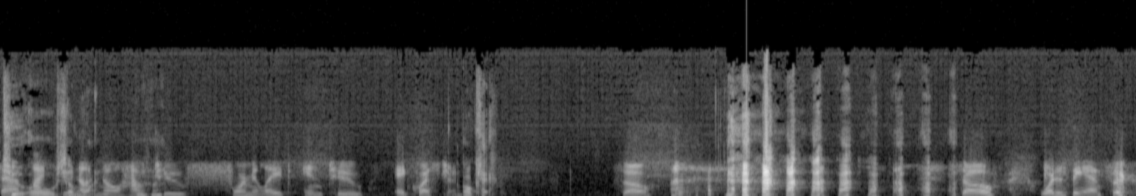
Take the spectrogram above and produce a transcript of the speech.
2071. I do not know how Mhm. to formulate into a question. Okay. So, so, what is the answer?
